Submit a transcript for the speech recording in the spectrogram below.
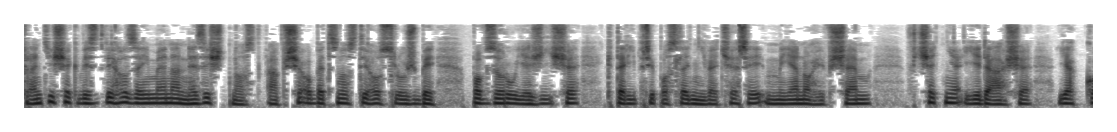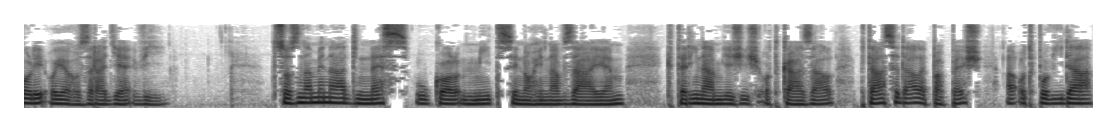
František vyzdvihl zejména nezištnost a všeobecnost jeho služby po vzoru Ježíše, který při poslední večeři myje nohy všem, včetně Jidáše, jakkoliv o jeho zradě ví. Co znamená dnes úkol mít si nohy navzájem, který nám Ježíš odkázal, ptá se dále papež a odpovídá,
